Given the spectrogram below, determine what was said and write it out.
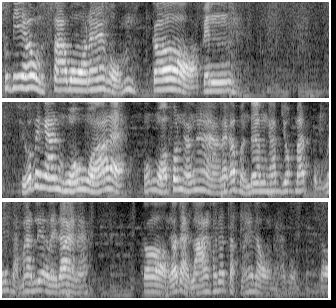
ชุดนี้ครับผมซาวอนะฮะผม ก็เป็น ถือว่าเป็นงานหัวหัวแหละ หัวหัวปนหางหางนะครับเหมือนเดิมครับ ยกมัดผมไม่สามารถเลือกอะไรได้นะ ก็แล้วแต่ร้านเขาจะจัดมาให้เรานะครับผมก็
